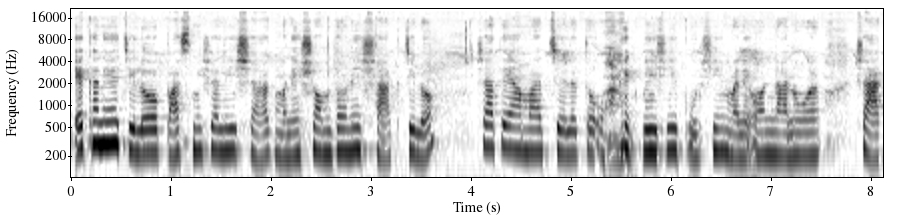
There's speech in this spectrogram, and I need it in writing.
এখানে ছিল পাঁচমিশালি শাক মানে সব ধরনের শাক ছিল। সাথে আমার ছেলে তো অনেক বেশি খুশি মানে ওর নানু শাক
